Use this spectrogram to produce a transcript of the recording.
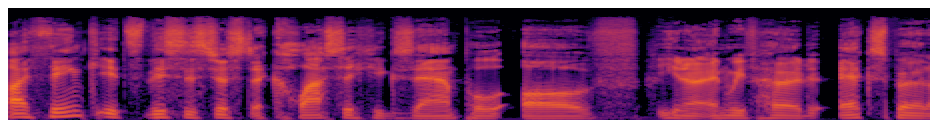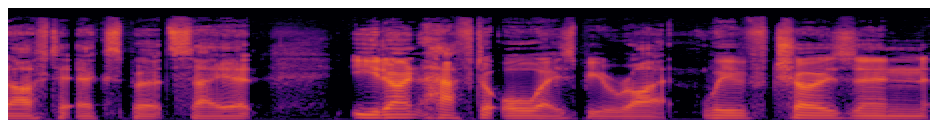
I think it's this is just a classic example of, you know, and we've heard expert after expert say it. You don't have to always be right. We've chosen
